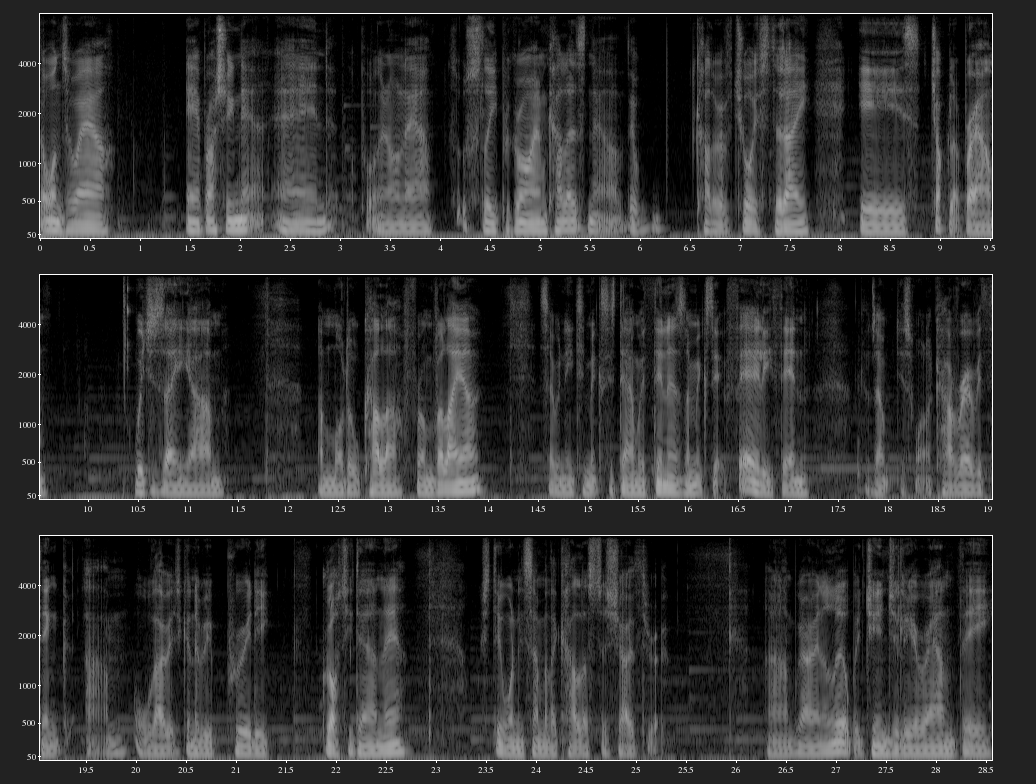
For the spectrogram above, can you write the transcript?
So onto our airbrushing now and putting on our sort of sleeper grime colours. Now the colour of choice today is chocolate brown, which is a um, a model colour from Vallejo. So we need to mix this down with thinners. I mixed it fairly thin because I don't just want to cover everything, um, although it's going to be pretty grotty down there. We still wanted some of the colours to show through. I'm going a little bit gingerly around the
